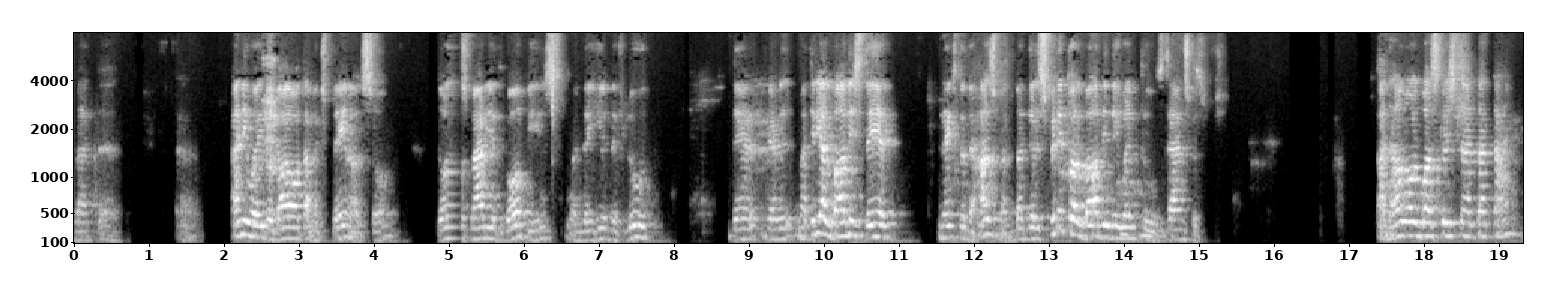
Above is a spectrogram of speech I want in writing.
but uh, uh, anyway, the Bhagavatam explain also those married gopis, when they hear the flute, their, their material body stay next to the husband, but their spiritual body they went to with. And how old was Krishna at that time?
